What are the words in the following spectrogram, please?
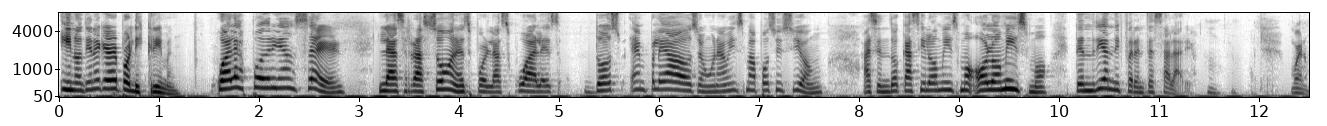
y no tiene que ver por discrimen. ¿Cuáles podrían ser las razones por las cuales dos empleados en una misma posición, haciendo casi lo mismo o lo mismo, tendrían diferentes salarios? Bueno,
